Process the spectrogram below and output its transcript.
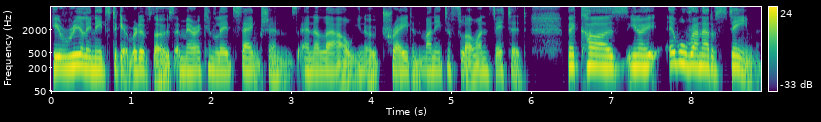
He really needs to get rid of those American led sanctions and allow, you know, trade and money to flow unfettered because, you know, it will run out of steam.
